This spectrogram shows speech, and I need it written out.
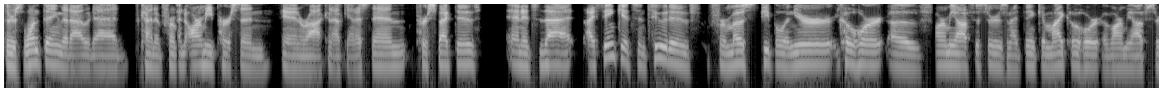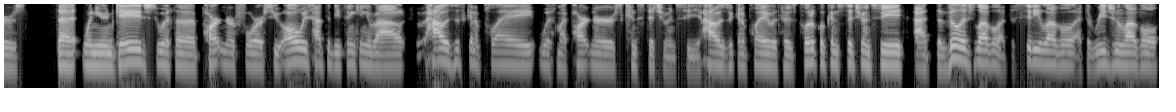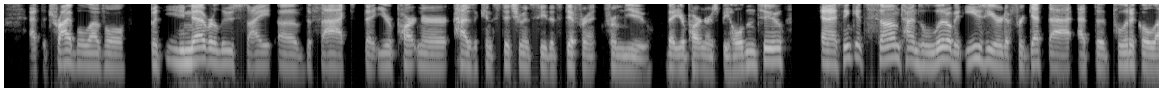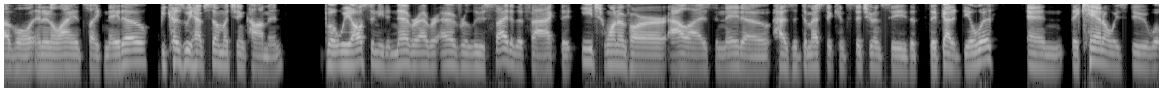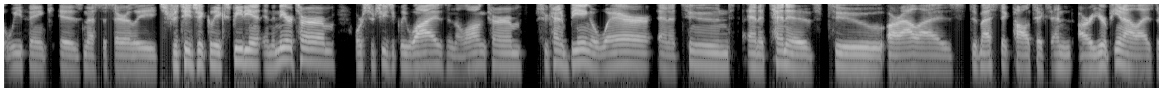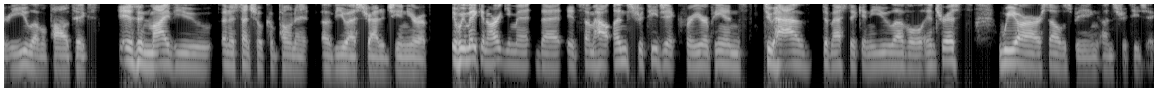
There's one thing that I would add, kind of from an army person in Iraq and Afghanistan perspective, and it's that I think it's intuitive for most people in your cohort of Army officers, and I think in my cohort of Army officers, that when you're engaged with a partner force, you always have to be thinking about how is this going to play with my partner's constituency? How is it going to play with his political constituency at the village level, at the city level, at the region level, at the tribal level? But you never lose sight of the fact that your partner has a constituency that's different from you, that your partner is beholden to. And I think it's sometimes a little bit easier to forget that at the political level in an alliance like NATO because we have so much in common. But we also need to never, ever, ever lose sight of the fact that each one of our allies in NATO has a domestic constituency that they've got to deal with and they can't always do what we think is necessarily strategically expedient in the near term or strategically wise in the long term. So, kind of being aware and attuned and attentive to our allies' domestic politics and our European allies, their EU level politics, is, in my view, an essential component of US strategy in Europe if we make an argument that it's somehow unstrategic for Europeans to have domestic and EU level interests, we are ourselves being unstrategic.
